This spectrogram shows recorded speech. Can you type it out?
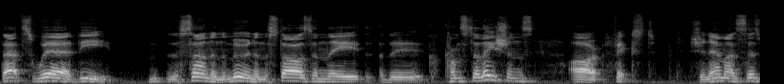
That's where the the sun and the moon and the stars and the the constellations are fixed. Says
